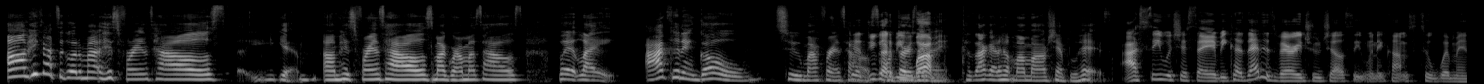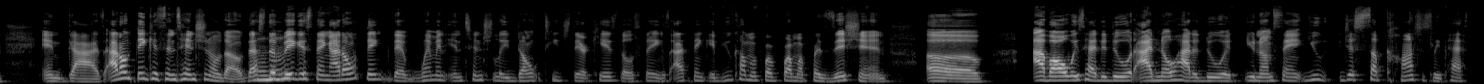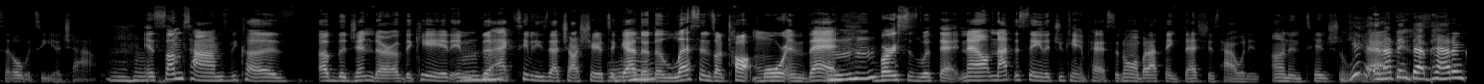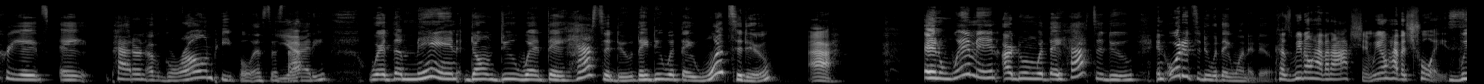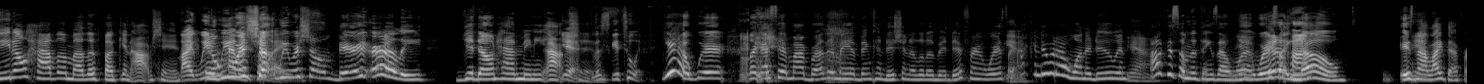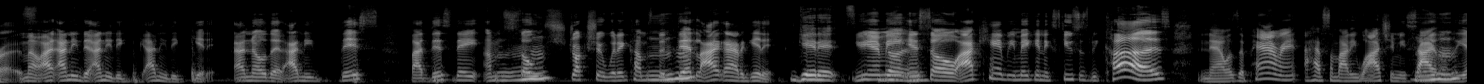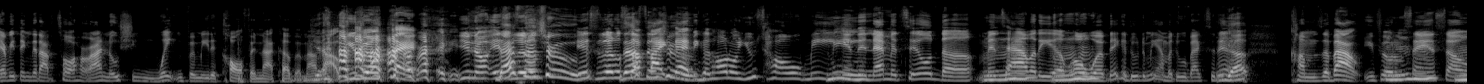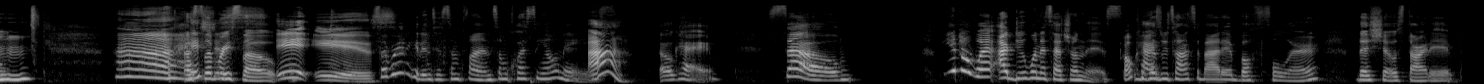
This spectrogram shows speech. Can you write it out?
um, he got to go to my his friend's house. Yeah. Um, his friend's house, my grandma's house. But like I couldn't go to my friend's house. you gotta be Thursday bumming. because I gotta help my mom shampoo heads. I see what you're saying because that is very true, Chelsea, when it comes to women and guys. I don't think it's intentional though. That's the Mhm. biggest thing. I don't think that women intentionally don't teach their kids those things. I think if you come from, from a position of I've always had to do it, I know how to do it, you know what I'm saying? You just subconsciously pass that over to your child. Mm-hmm. And sometimes because of the gender of the kid and the mm-hmm. activities that y'all share together, mm-hmm. the lessons are taught more in that versus with that. Now, not to say that you can't pass it on, but I think that's just how it is unintentionally. Yeah, and I think that pattern creates a pattern of grown people in society where the men don't do what they have to do; they do what they want to do, ah, and women are doing what they have to do in order to do what they want to do. because we don't have an option, we don't have a choice. We don't have a motherfucking option. Like, we And don't we were a sho- we were shown very early. You don't have many yeah, options. let's get to it. Yeah, where like I said, my brother may have been conditioned a little bit different. Where it's like Yeah. I can do what I want to do, and Yeah. I'll get some of the things I want. Yeah, Where it's like, no, it's Yeah. not like that for us. No, I, I need to. I need to. I need to get it. I know that I need this by this date. I'm so Mm-hmm. structured when it comes to mm-hmm. deadline. I gotta get it. Get it? You hear me? Done. And so I can't be making excuses because now, as a parent, I have somebody watching me silently. Mm-hmm. Everything that I've taught her, I know she waiting for me to cough and not cover my Yeah. mouth. You feel what I'm saying? Right. You know, it's That's the little, truth. It's little That's stuff like that because hold on, you told me, Me. and then that Matilda mm-hmm. mentality of oh well, if they can do it to me, I'm gonna do it back to them. Yep. Comes about. You feel what I'm saying? So. Mhm. ah, A slippery just- slope. It is. So we're gonna get into some fun, some questiones. ah, Okay. So, you know what? I do want to touch on this. Okay. Because we talked about it before the show started.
